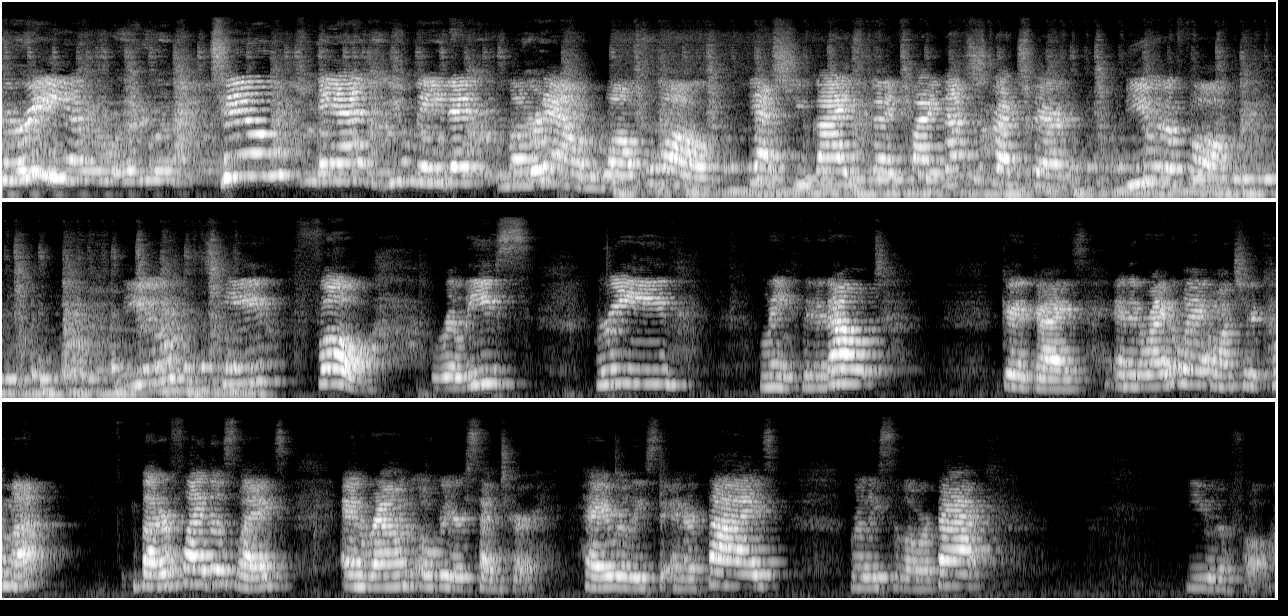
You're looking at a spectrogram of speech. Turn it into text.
three, two, and you made it. Lower down, wall to wall. Yes, you guys, good. Find that stretch there. Beautiful. Beautiful. Release, breathe, lengthen it out. Good, guys. And then right away, I want you to come up, butterfly those legs, and round over your center. Okay, release the inner thighs, release the lower back. Beautiful.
